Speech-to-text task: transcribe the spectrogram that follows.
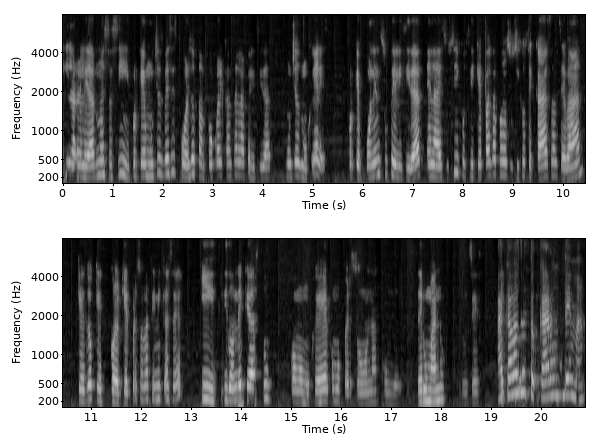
y la realidad no es así, porque muchas veces por eso tampoco alcanzan la felicidad muchas mujeres, porque ponen su felicidad en la de sus hijos. ¿Y qué pasa cuando sus hijos se casan, se van? ¿Qué es lo que cualquier persona tiene que hacer? ¿Y, y dónde quedas tú como mujer, como persona, como ser humano? Entonces... Acabas de tocar un tema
